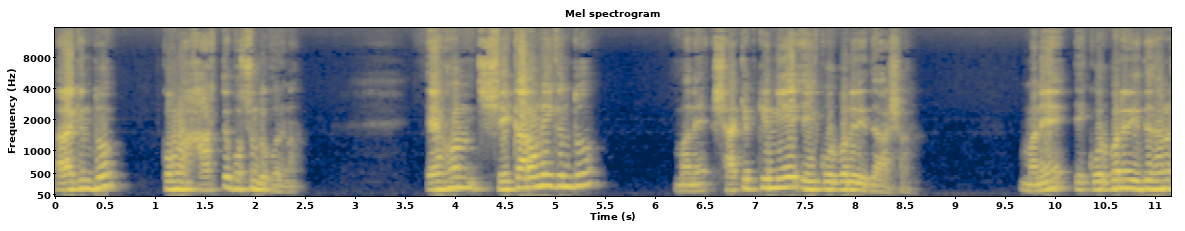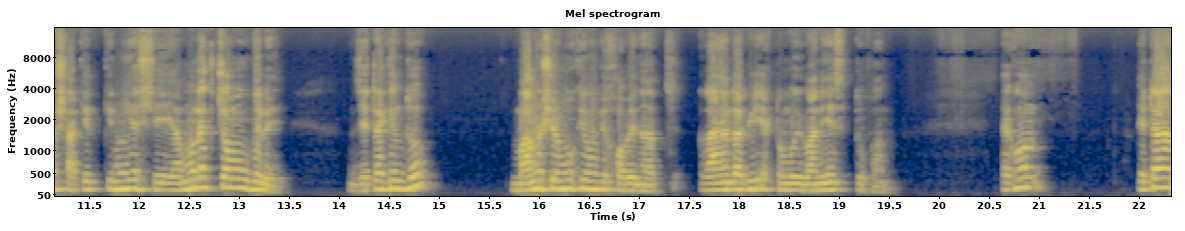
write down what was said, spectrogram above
তারা কিন্তু কখনো হারতে পছন্দ করে না। এখন সে কারণেই কিন্তু মানে সাকিবকে নিয়ে এই কোরবানির ঈদে আসা। মানে এই কোরবানির ঈদে যেন সাকিবকে নিয়ে সে এমন এক চমক দেবে, যেটা কিন্তু মানুষের মুখে মুখে হবে না। রায়হান রাবি একটা মুভি বানিয়েছে, তুফান। এখন এটা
